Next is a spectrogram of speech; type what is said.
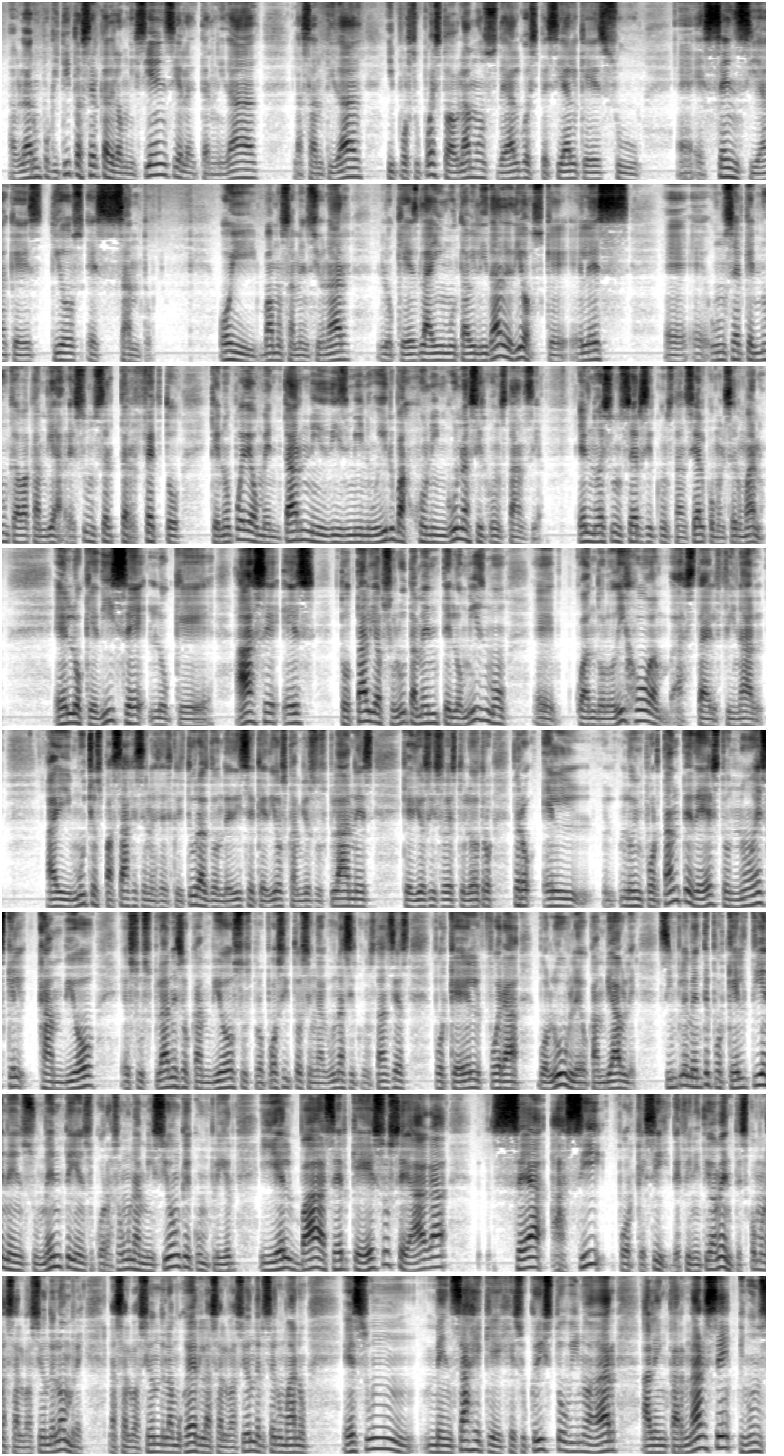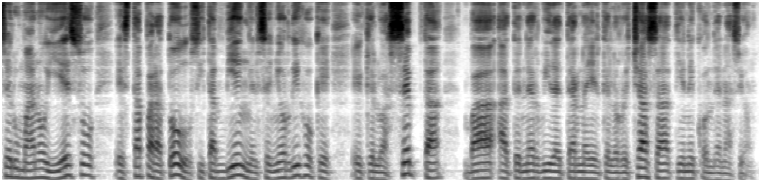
hablar un poquitito acerca de la omnisciencia, la eternidad, la santidad y por supuesto hablamos de algo especial que es su eh, esencia, que es Dios es santo. Hoy vamos a mencionar lo que es la inmutabilidad de Dios, que Él es eh, eh, un ser que nunca va a cambiar, es un ser perfecto que no puede aumentar ni disminuir bajo ninguna circunstancia. Él no es un ser circunstancial como el ser humano. Él lo que dice, lo que hace es total y absolutamente lo mismo eh, cuando lo dijo hasta el final. Hay muchos pasajes en las escrituras donde dice que Dios cambió sus planes, que Dios hizo esto y lo otro, pero el, lo importante de esto no es que Él cambió eh, sus planes o cambió sus propósitos en algunas circunstancias porque Él fuera voluble o cambiable, simplemente porque Él tiene en su mente y en su corazón una misión que cumplir y Él va a hacer que eso se haga, sea así porque sí, definitivamente, es como la salvación del hombre, la salvación de la mujer, la salvación del ser humano. Es un mensaje que Jesucristo vino a dar al encarnarse en un ser humano y eso está para todos. Y también el Señor dijo que el que lo acepta va a tener vida eterna y el que lo rechaza tiene condenación.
